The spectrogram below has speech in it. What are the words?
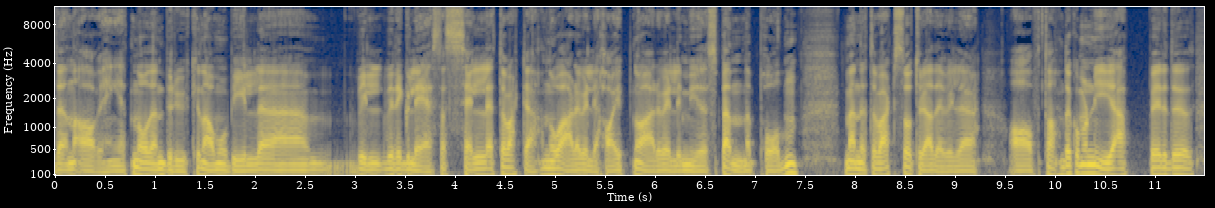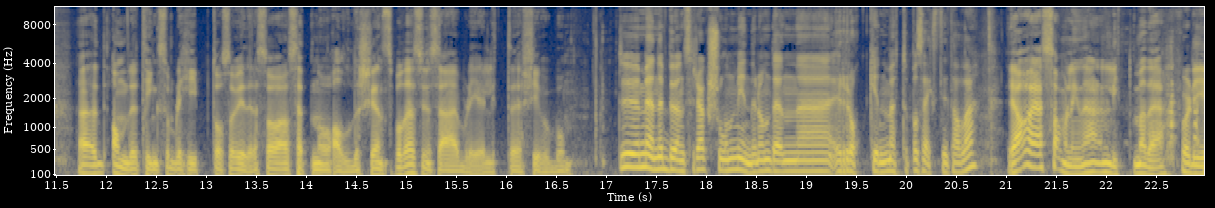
den, avhengigheten og den bruken av mobil eh, vil, regulere seg selv etter hvert. Ja. Nå er det veldig hype, nå er det veldig mye spennende på den. Men etter hvert så tror jeg det ville avta. Det kommer nye apper, det, andre ting som blir hipt osv. Så, videre. så å sette noe aldersgrense på det syns jeg blir litt skivebom. Du mener Bøhns reaksjon minner om den rocken møtte på 60-tallet? Ja, jeg sammenligner den litt med det. Fordi,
